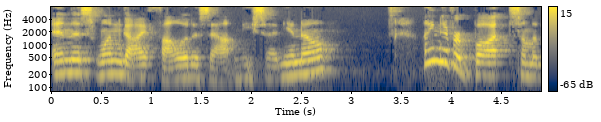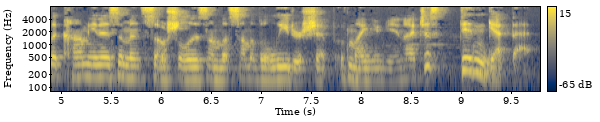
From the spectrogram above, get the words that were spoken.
And this one guy followed us out and he said, You know, I never bought some of the communism and socialism of some of the leadership of my union. I just didn't get that.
